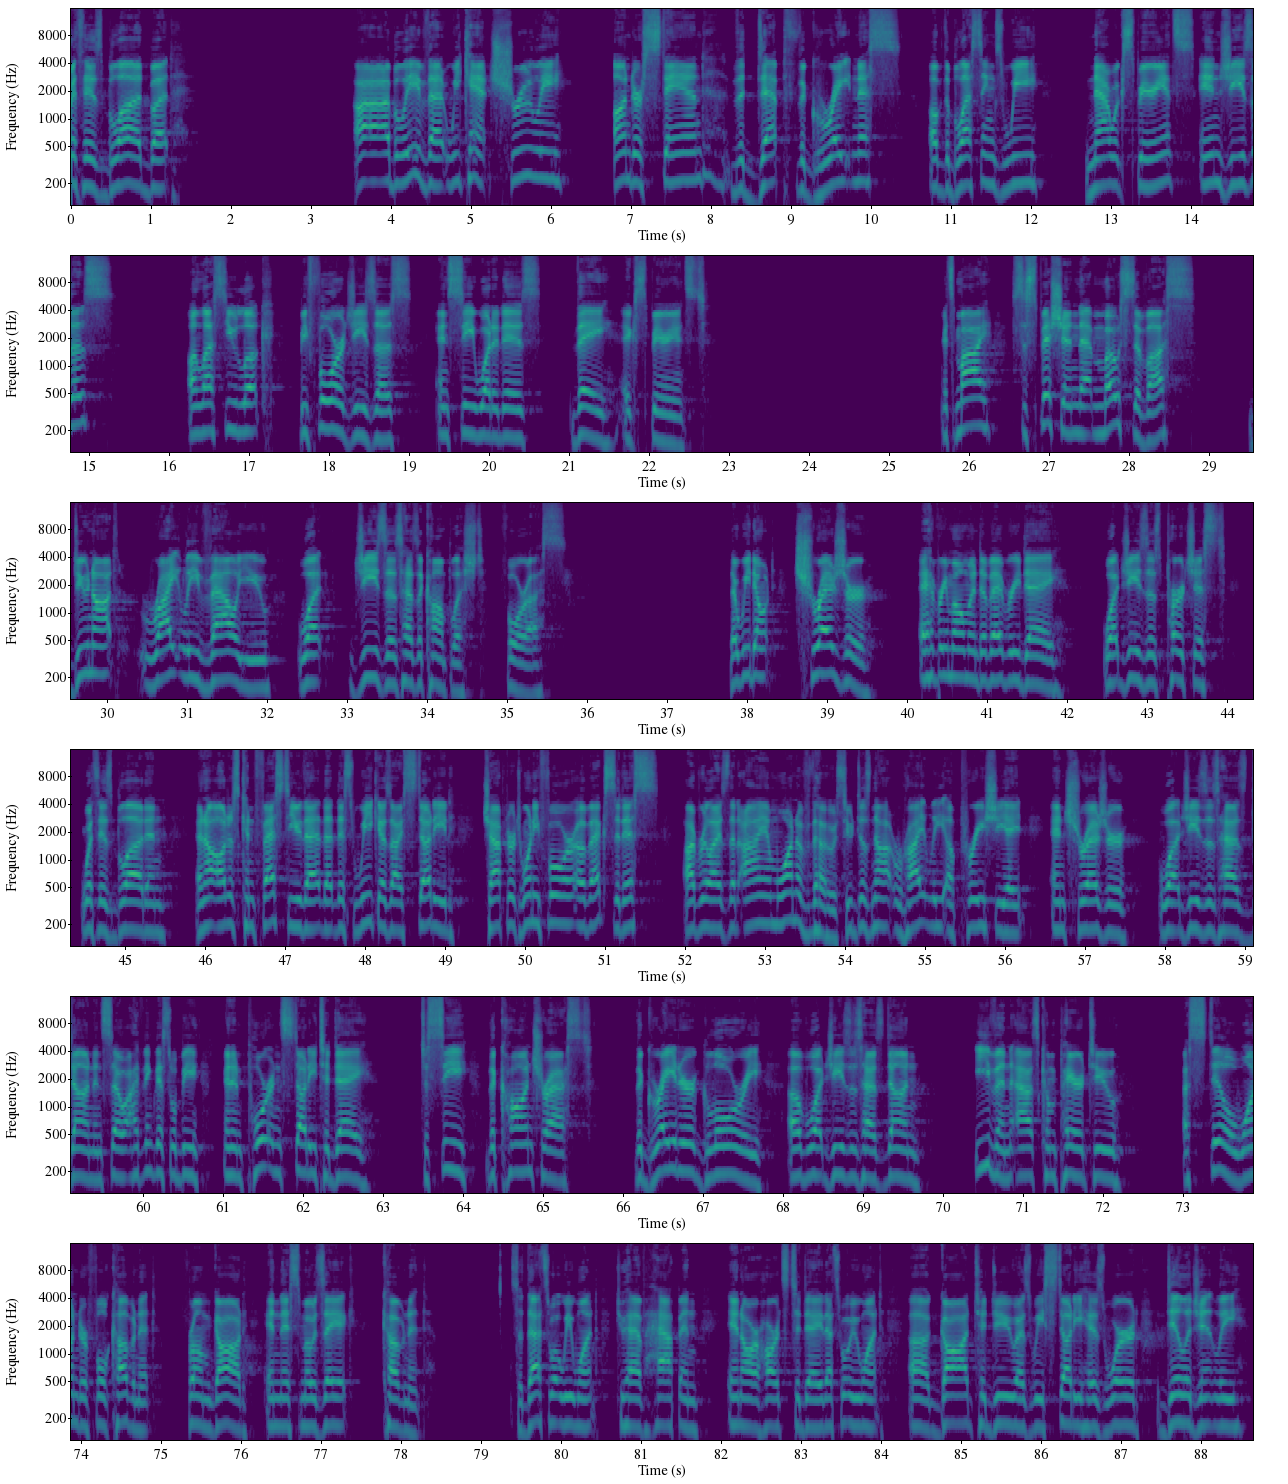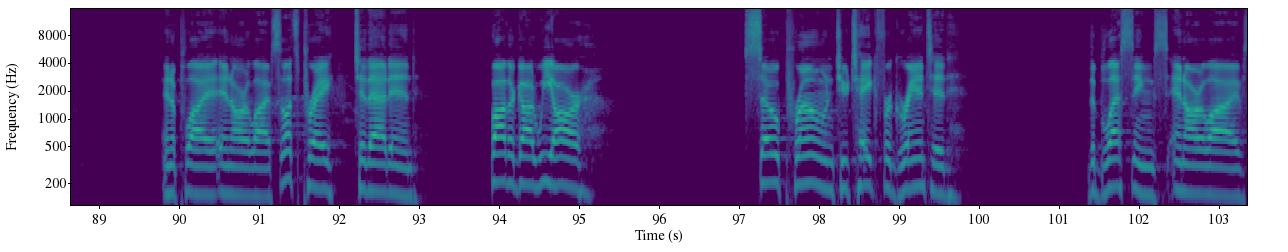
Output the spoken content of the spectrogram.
with his blood, but I, believe that we can't truly understand the depth, the greatness of the blessings we now experience in Jesus unless you look before Jesus and see what it is they experienced. It's my suspicion that most of us do not rightly value what Jesus has accomplished for us. That we don't treasure every moment of every day what Jesus purchased with his blood. And, and I'll just confess to you that, that this week, as I studied chapter 24 of Exodus, I've realized that I am one of those who does not rightly appreciate and treasure what Jesus has done. And so I think this will be an important study today to see the contrast, the greater glory of what Jesus has done, even as compared to a still wonderful covenant from God in this Mosaic covenant. So that's what we want to have happen in our hearts today. That's what we want uh, God to do as we study His Word diligently and apply it in our lives. So let's pray to that end. Father God, we are so prone to take for granted the blessings in our lives.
